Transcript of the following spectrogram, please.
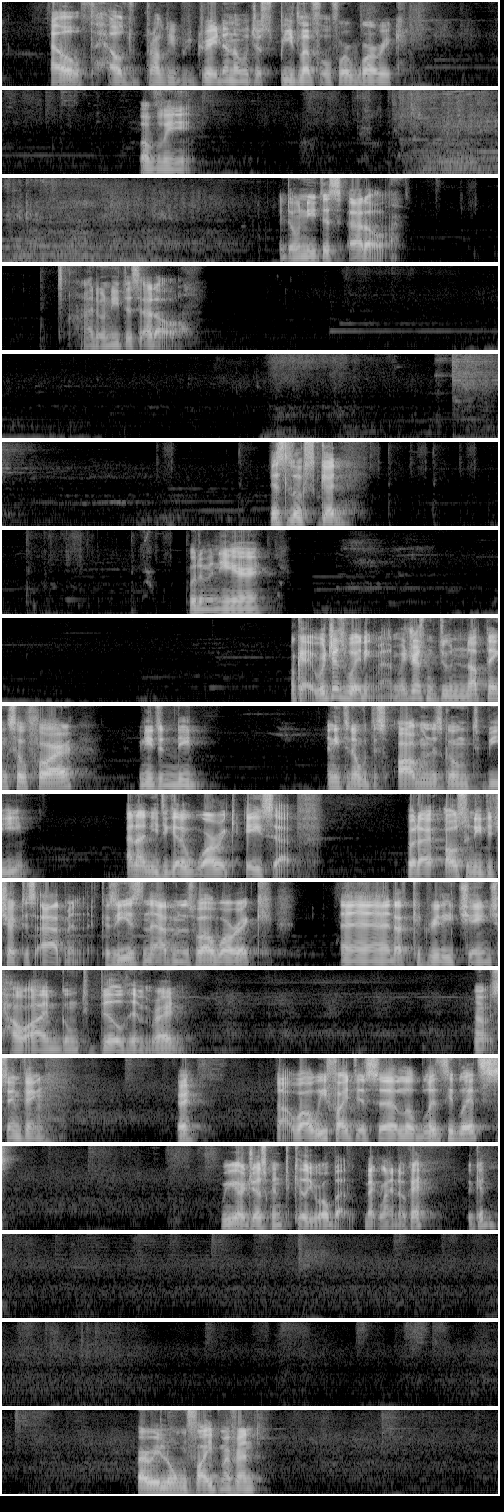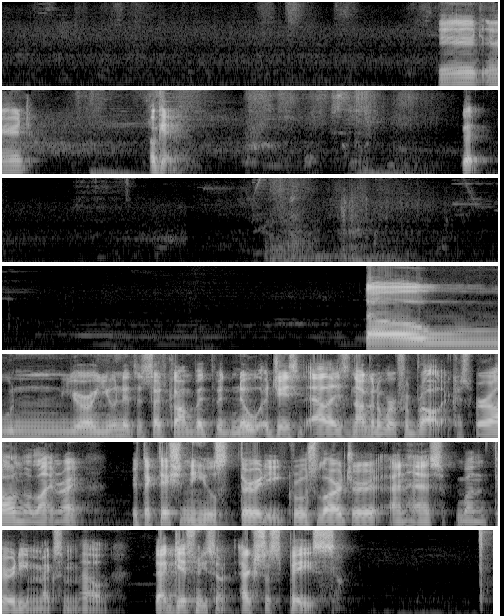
health. Health would probably be great. Then I will just speed level for Warwick. Lovely. I don't need this at all. I don't need this at all. This looks good. Put him in here. Okay, we're just waiting, man. We're just doing nothing so far. We need to need... I need to know what this augment is going to be. And I need to get a Warwick ASAP. But I also need to check this admin. Because he is an admin as well, Warwick. And that could really change how I'm going to build him, right? No, same thing. Okay. Now, while we fight this uh, little Blitzy Blitz, we are just going to kill your old back line. okay? Good? Very long fight, my friend. And, and Okay. Good. So your unit in such combat with no adjacent allies is not going to work for Brawler because we're all on the line, right? Your Tactician heals 30, grows larger, and has 130 maximum health. That gives me some extra space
